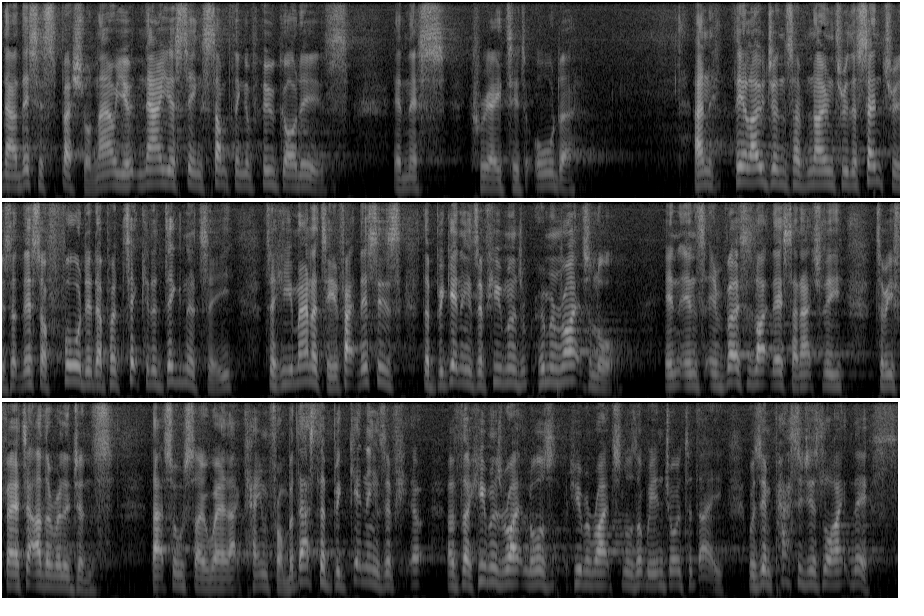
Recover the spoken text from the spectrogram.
now this is special. Now, you, now you're seeing something of who God is in this created order. And theologians have known through the centuries that this afforded a particular dignity to humanity. In fact, this is the beginnings of human, human rights law in, in, in verses like this, and actually, to be fair to other religions, that's also where that came from. But that's the beginnings of, of the human, right laws, human rights laws that we enjoy today, was in passages like this,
